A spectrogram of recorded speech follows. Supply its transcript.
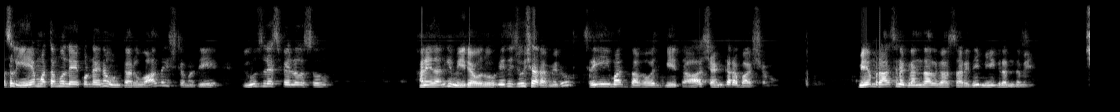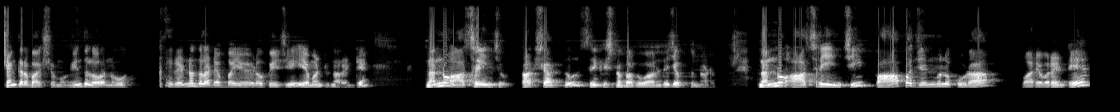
అసలు ఏ మతము లేకుండా అయినా ఉంటారు. వాళ్ళ ఇష్టం అది. యూజ్లెస్ ఫెలోస్ అనేదానికి మీరెవరు? ఇది చూశారా మీరు? శ్రీమద్ భగవద్గీత శంకర భాష్యము. మేము రాసిన గ్రంథాలు కాదు సార్ ఇది మీ గ్రంథమే. శంకర భాష్యము. ఇందులో నువ్వు రెండు వందల డెబ్బై ఏడో పేజీ ఏమంటున్నారంటే నన్ను ఆశ్రయించు. సాక్షాత్తు శ్రీకృష్ణ భగవానుడే చెప్తున్నాడు. నన్ను ఆశ్రయించి పాప జన్ములు కూడా వారెవరంటే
